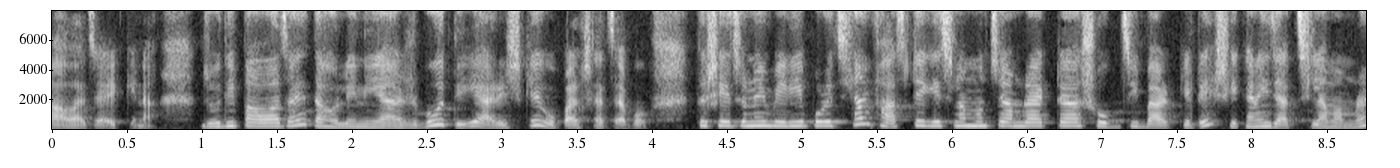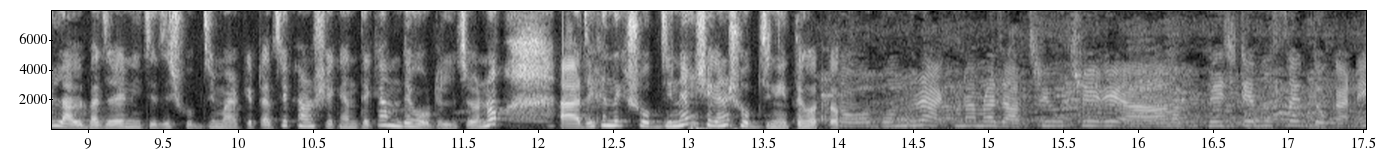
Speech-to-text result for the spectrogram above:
পাওয়া যায় কিনা। যদি পাওয়া যায় তাহলে নিয়ে আসব, দিয়ে আরিসকে গোপাল সাজাবো। তো সেই জন্যই বেরিয়ে পড়েছিলাম। ফার্স্টে গেছিলাম হচ্ছে আমরা একটা সবজি মার্কেটে সেখানেই যাচ্ছিলাম আমরা লালবাজারের নিচে যে সবজি মার্কেট আছে, কারণ সেখান থেকে আমাদের হোটেলের জন্য যেখান থেকে সবজি নেয় সেখানে সবজি নিতে হতো। বন্ধুরা, এখন আমরা যাচ্ছি হচ্ছে ভেজিটেবলসের দোকানে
